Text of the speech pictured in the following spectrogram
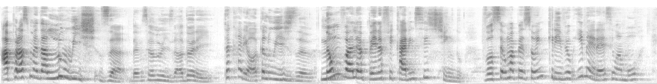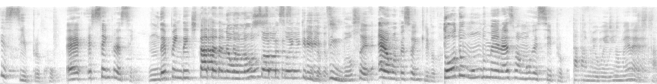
A próxima é da. Luísa. Deve ser Luísa, adorei. Tá carioca, Luísa. Não vale a pena ficar insistindo. Você é uma pessoa incrível e merece um amor recíproco. É, é sempre assim. Independente, tá, tá, não, eu não, não sou uma pessoa, pessoa incrível. incrível. Sim, você é uma pessoa incrível. Todo mundo merece um amor recíproco. Tá, tá, meu ex não merece, tá.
